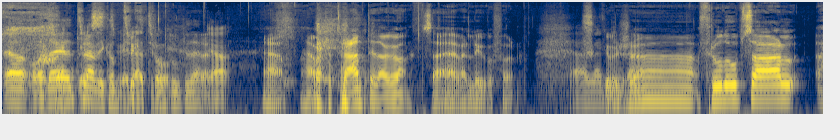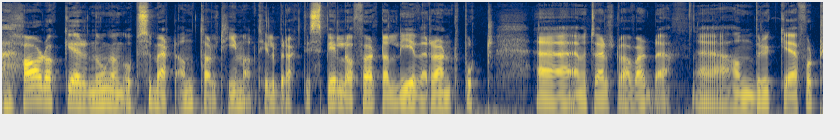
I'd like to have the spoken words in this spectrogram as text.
Ja, Og det tror jeg vi kan trygt konkludere. Ja, ja. Jeg har vært og trent i dag òg, så jeg er i veldig god form. ja, Skal vi se Frode Oppsal, har dere noen gang oppsummert antall timer tilbrakt i spill og følt at livet rant bort, eventuelt var verdt det? Eh, han bruker fort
